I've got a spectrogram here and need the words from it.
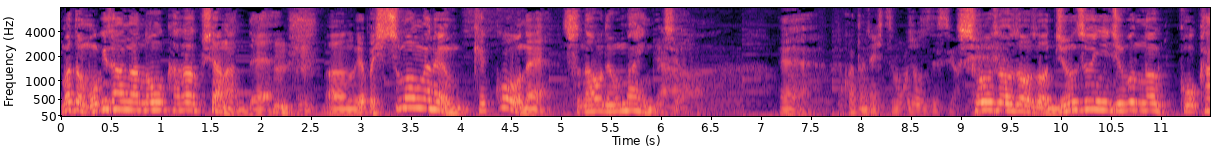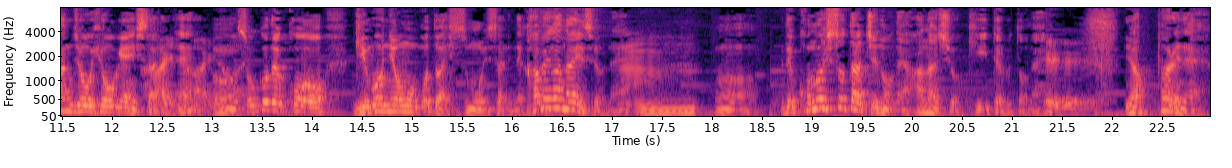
また、茂木さんが脳科学者なんで。あの、やっぱり質問がね、結構ね、素直でうまいんですよ。ええ。よかったね、質問上手ですよね。そうそうそうそう、純粋に自分のこう感情を表現したりね、はいはいはいうん、そこでこう疑問に思うことは質問したりね、壁がないですよねう。ーん。うん。で、この人たちのね、話を聞いてるとね。やっぱりね、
